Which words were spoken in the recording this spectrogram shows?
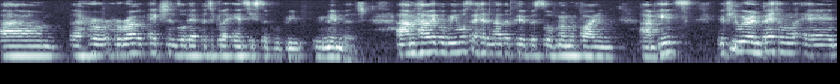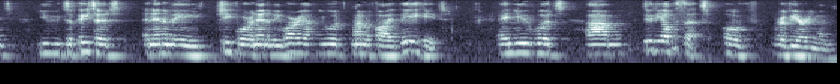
um, the her- heroic actions of that particular ancestor would be remembered. Um, however, we also had another purpose of mummifying um, heads. If you were in battle and you defeated an enemy chief or an enemy warrior, you would mummify their head. And you would um, do the opposite of revering them.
